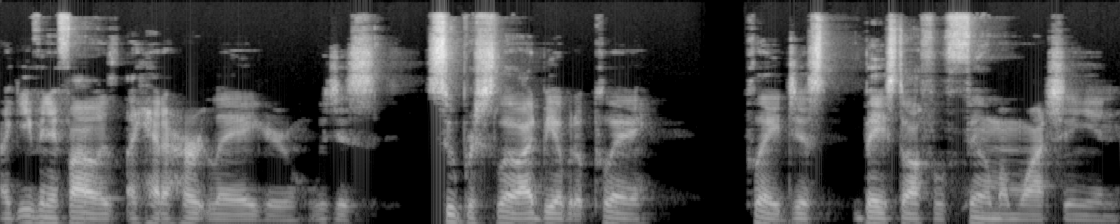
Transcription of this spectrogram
like, even if I was like had a hurt leg or was just super slow, I'd be able to play, play just based off of film I'm watching and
